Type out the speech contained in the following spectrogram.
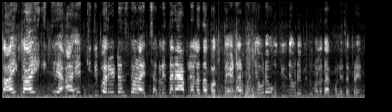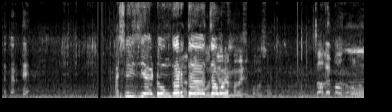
काय काय इथे आहेत किती पर्यटन स्थळ आहेत सगळे तर नाही आपल्याला आता बघता येणार पण जेवढे होतील तेवढे मी तुम्हाला दाखवण्याचा प्रयत्न करते. असे जे डोंगर द- जवळ पाहू.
